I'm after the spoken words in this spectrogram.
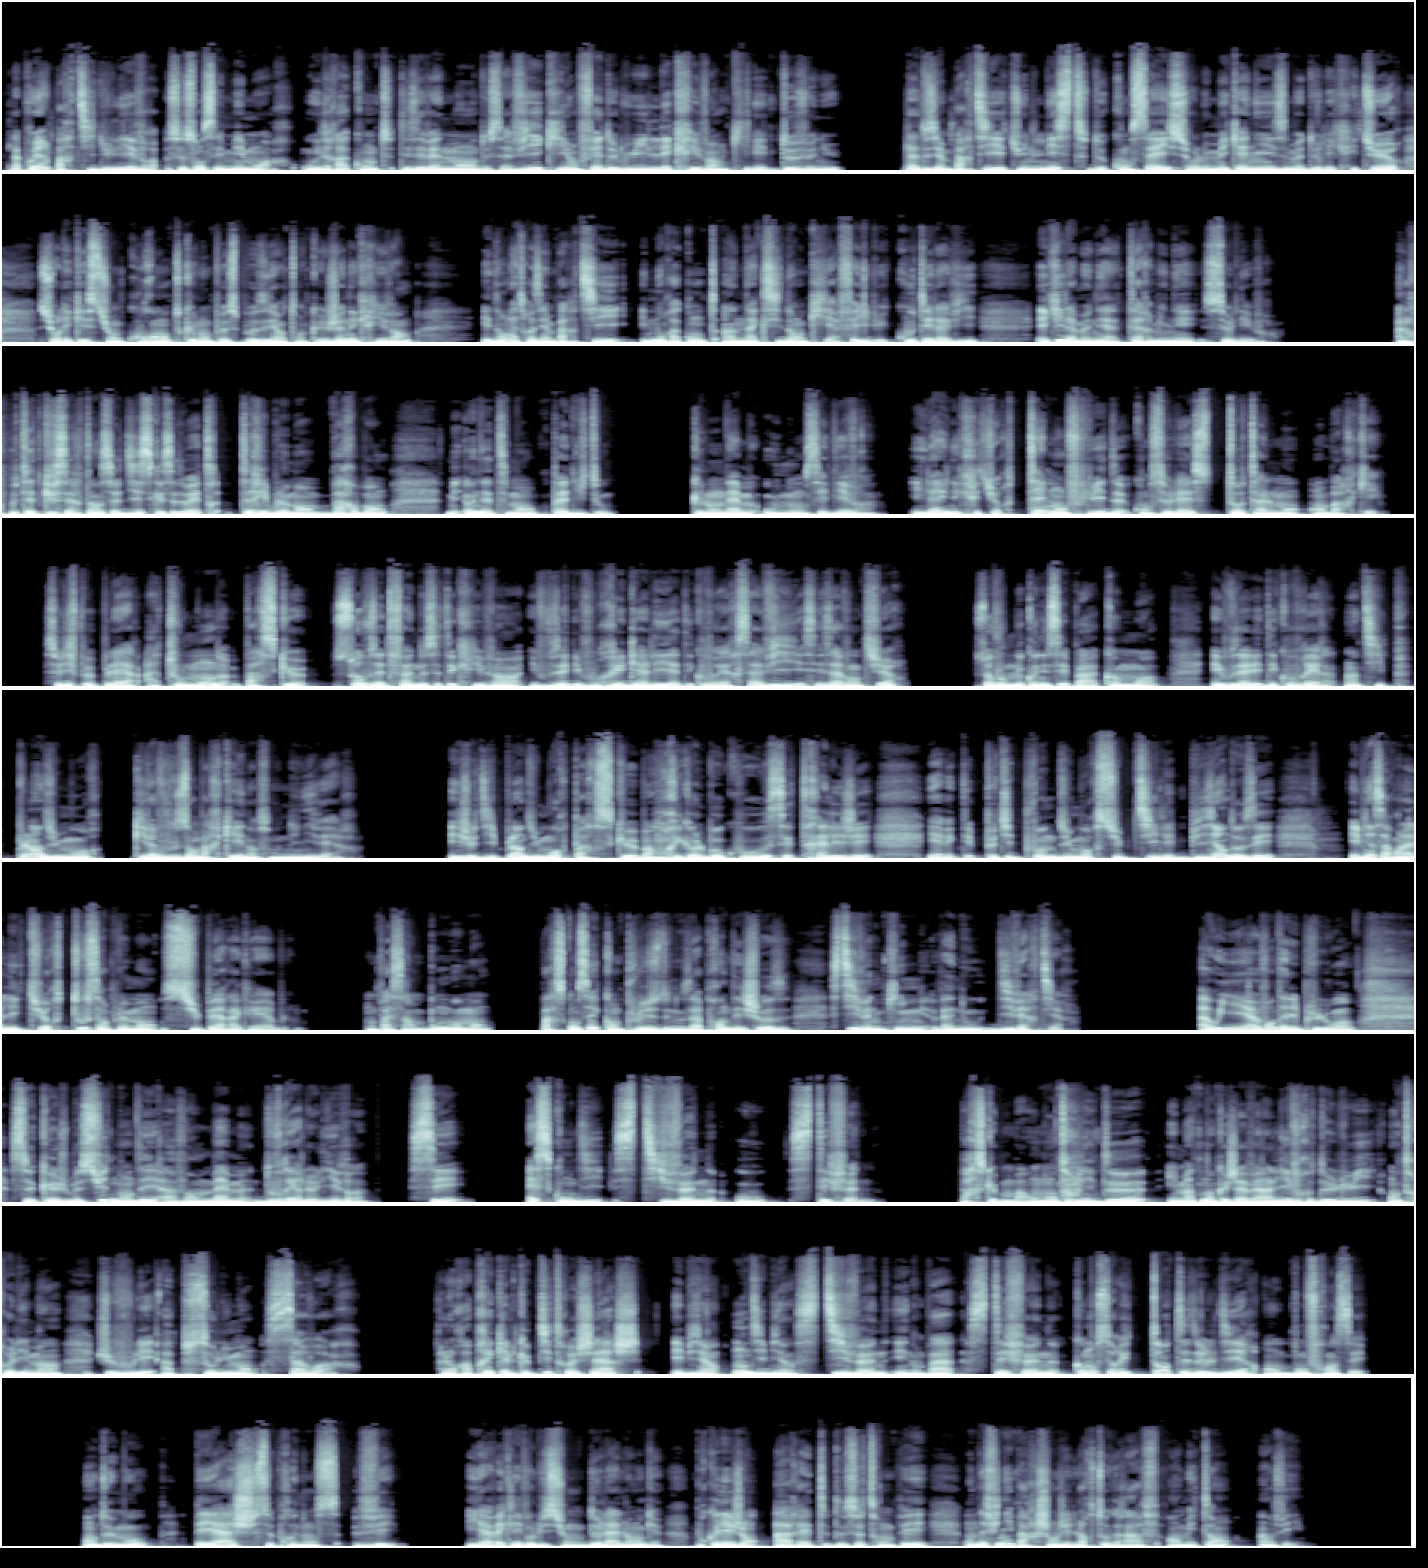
La première partie du livre, ce sont ses mémoires, où il raconte des événements de sa vie qui ont fait de lui l'écrivain qu'il est devenu, la deuxième partie est une liste de conseils sur le mécanisme de l'écriture, sur les questions courantes que l'on peut se poser en tant que jeune écrivain. Et dans la troisième partie, il nous raconte un accident qui a failli lui coûter la vie et qui l'a mené à terminer ce livre. Alors peut-être que certains se disent que ça doit être terriblement barbant, mais honnêtement, pas du tout. Que l'on aime ou non ses livres, il a une écriture tellement fluide qu'on se laisse totalement embarquer. Ce livre peut plaire à tout le monde parce que soit vous êtes fan de cet écrivain et vous allez vous régaler à découvrir sa vie et ses aventures, soit vous ne le connaissez pas comme moi et vous allez découvrir un type plein d'humour qui va vous embarquer dans son univers. Et je dis plein d'humour parce que ben, on rigole beaucoup, c'est très léger et avec des petites pointes d'humour subtiles et bien dosées, eh bien ça rend la lecture tout simplement super agréable. On passe un bon moment parce qu'on sait qu'en plus de nous apprendre des choses, Stephen King va nous divertir. Ah oui, et avant d'aller plus loin, ce que je me suis demandé avant même d'ouvrir le livre, c'est est-ce qu'on dit Stephen ou Stephen? Parce que bon bah on entend les deux, et maintenant que j'avais un livre de lui entre les mains, je voulais absolument savoir. Alors après quelques petites recherches, eh bien, on dit bien Steven et non pas Stephen, comme on serait tenté de le dire en bon français? En deux mots, PH se prononce V, et avec l'évolution de la langue, pour que les gens arrêtent de se tromper, on a fini par changer l'orthographe en mettant un V.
